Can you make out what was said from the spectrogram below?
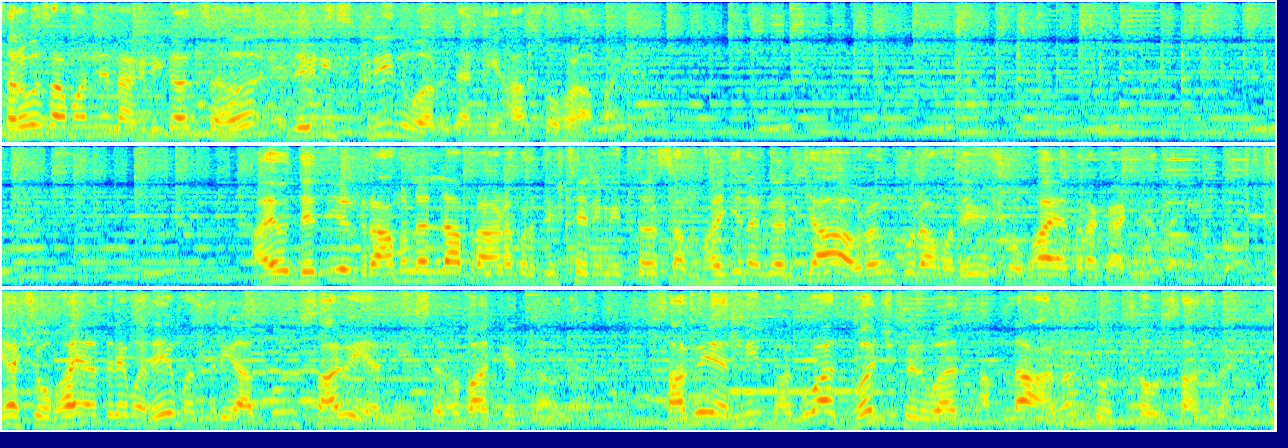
सर्वसामान्य नागरिकांसह एलईडी स्क्रीनवर त्यांनी हा सोहळा पाहिला. अयोध्येतील रामलल्ला प्राणप्रतिष्ठेनिमित्त संभाजीनगरच्या औरंगपुरामध्ये शोभायात्रा काढण्यात आली. या शोभायात्रेमध्ये मंत्री अतुल सावे यांनी सहभाग घेतला होता. सावे यांनी भगवा ध्वज फिरवत आपला आनंदोत्सव साजरा केला.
